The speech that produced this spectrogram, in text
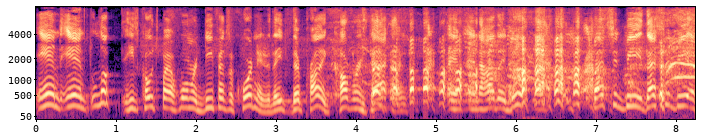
And and look, he's coached by a former defensive coordinator. They they're probably covering tackles and, and how they do it. Like, that should be that should be a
